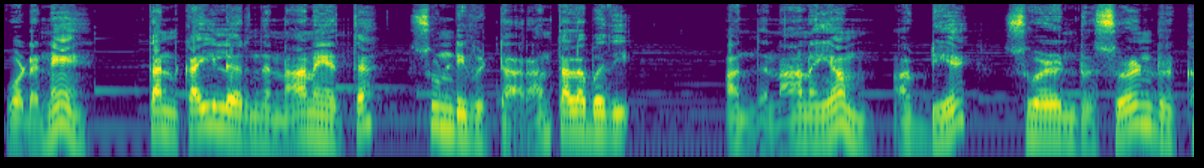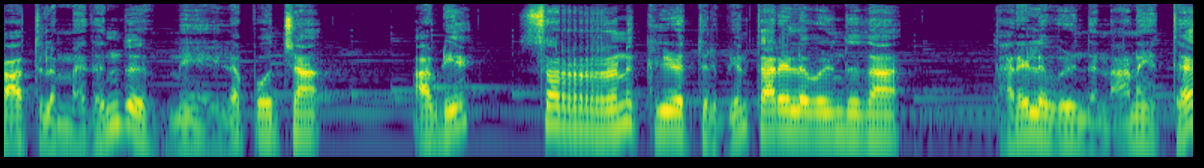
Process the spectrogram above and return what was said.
உடனே தன் கையில் இருந்த நாணயத்தை சுண்டி விட்டாராம் தளபதி. அந்த நாணயம் அப்படியே சுழன்று சுழன்று காத்துல மிதந்து மேல போச்சான் அப்படியே சர்றன்னு கீழே திருப்பியும் தரையில விழுந்துதான். தரையில விழுந்த நாணயத்தை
